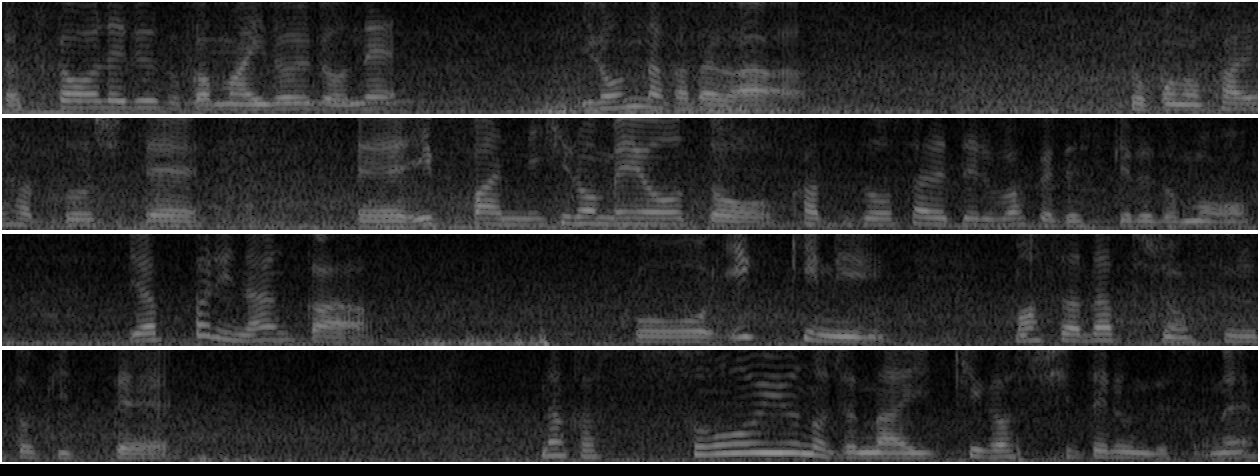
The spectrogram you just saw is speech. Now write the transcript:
が使われるとかまあいろいろねいろんな方がそこの開発をして、えー、一般に広めようと活動されてるわけですけれどもやっぱりなんかこう一気にマスアダプションする時ってなんかそういうのじゃない気がしてるんですよね。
